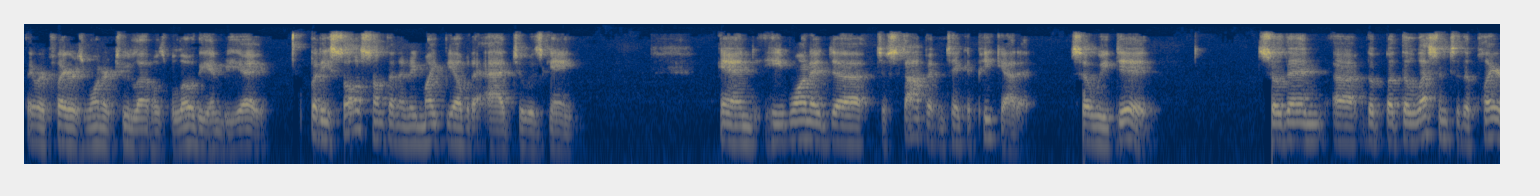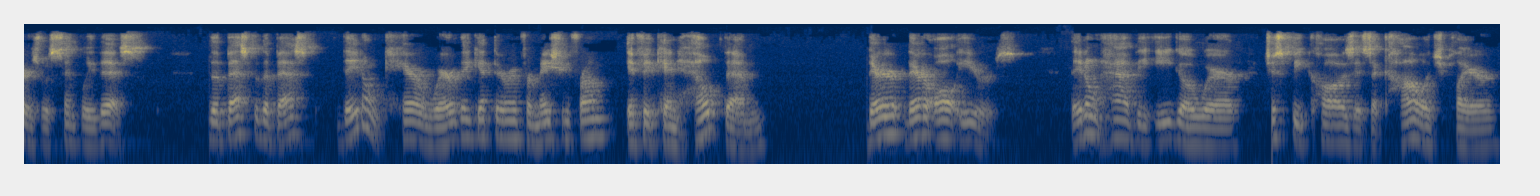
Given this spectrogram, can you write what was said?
They were players one or two levels below the NBA. But he saw something that he might be able to add to his game. And he wanted uh, to stop it and take a peek at it. So we did. So then, uh, the, but the lesson to the players was simply this the best of the best, they don't care where they get their information from. If it can help them, they're, they're all ears. They don't have the ego where just because it's a college player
